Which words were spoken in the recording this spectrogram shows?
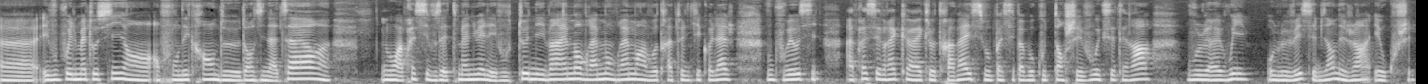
Et vous pouvez le mettre aussi en, en fond d'écran d'ordinateur. Bon, après, si vous êtes manuel et vous tenez vraiment, vraiment, vraiment à votre atelier collage, vous pouvez aussi. Après, c'est vrai qu'avec le travail, si vous passez pas beaucoup de temps chez vous, etc., vous verrez, oui, au lever, c'est bien déjà, et au coucher.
